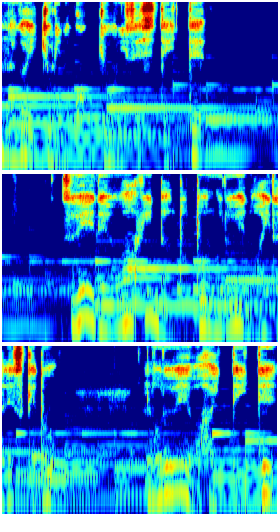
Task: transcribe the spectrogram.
長い距離の国境に接していて、スウェーデンはフィンランドとノルウェーの間ですけど、ノルウェーは入っていて、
